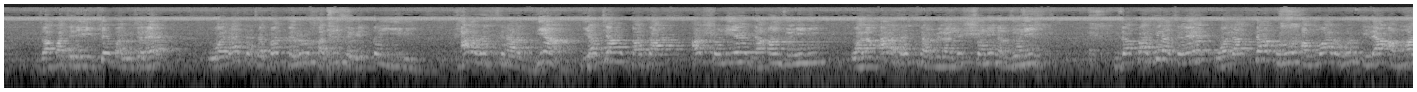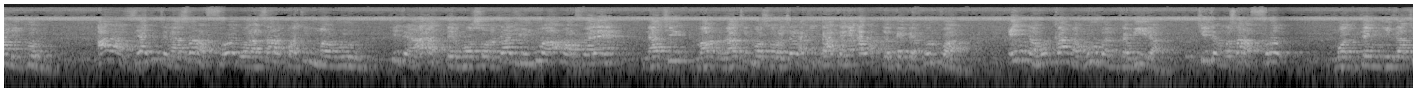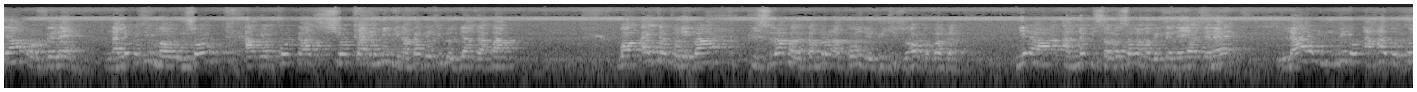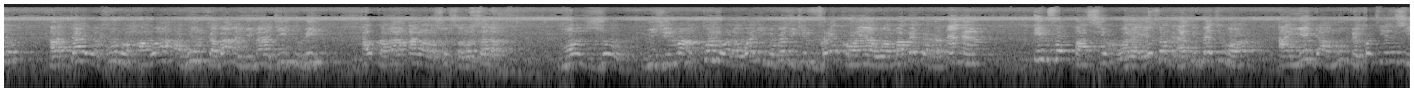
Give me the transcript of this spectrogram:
زبط لي كيف ولا تتبدل الخبيث بالطيب على دستنا ديا يتا بدا أشوني نا أنزوني ولا على دستنا من الشوني نزوني زبط لي ولا تأكلوا أموالهم إلى أموالكم ala zia ti tɛmɛ a sara furɔji wala sara kwati mawuru ti tɛmɛ ala tɛ mɔsɔrɔta yundu a kɔrɔfɛlɛ nati ma nati mɔsɔrɔta la ti k'a kɛ ni ala tɛ kɛ kɛ pourquoi innahu kana muruban kabira ti tɛmɛ sara furɔji motengingaka orphelin naleki ti mawuso akekota siotani mingi na mbage ti lo bianga pa bon aita toni ba islam ayeke kambula na point de vue ti zo oko babe ni la annabi sala salam ayeke tene ya tene la yuminu ahadukum hatta yakunu hawaahu tabaan lima jitu bih au kama qala rasul sala salam mo zo musulman koli wala wali me be duti vrai croyant wa mabe peka un un il faut patient wala ye so kala ti be ti mo aye damu peko ti ye si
